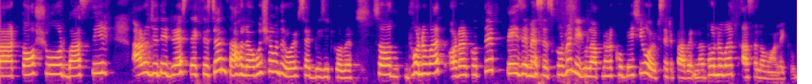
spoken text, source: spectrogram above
বা তসর বা সিল্ক আরও যদি ড্রেস দেখতে চান, তাহলে অবশ্যই আমাদের ওয়েবসাইট ভিজিট করবে সো ধন্যবাদ অর্ডার করতে পেজে মেসেজ করবেন, এগুলো আপনারা খুব বেশি ওয়েবসাইটে পাবেন না। ধন্যবাদ, আসসালামু আলাইকুম।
